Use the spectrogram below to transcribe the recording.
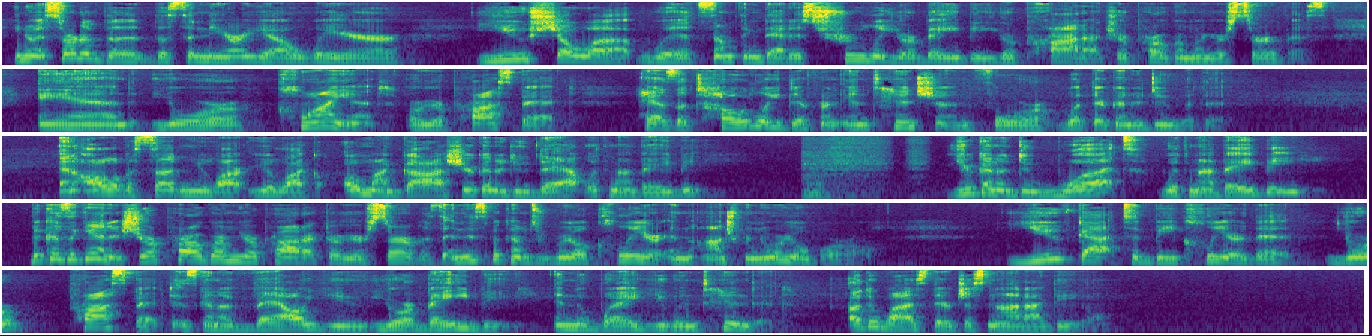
You know, it's sort of the the scenario where you show up with something that is truly your baby, your product, your program, or your service, and your client or your prospect has a totally different intention for what they're going to do with it. And all of a sudden you are like, you're like, "Oh my gosh, you're going to do that with my baby?" You're going to do what with my baby? Because again, it's your program, your product, or your service. And this becomes real clear in the entrepreneurial world. You've got to be clear that your prospect is going to value your baby in the way you intended. Otherwise, they're just not ideal.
